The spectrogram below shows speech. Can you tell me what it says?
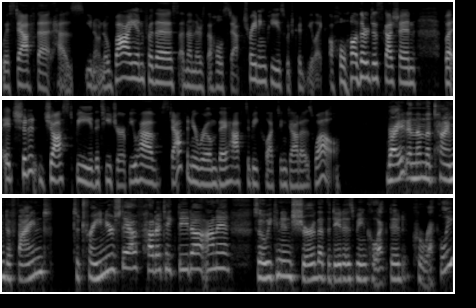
with staff that has you know no buy-in for this and then there's the whole staff training piece which could be like a whole other discussion but it shouldn't just be the teacher. If you have staff in your room they have to be collecting data as well. Right and then the time to find to train your staff how to take data on it so we can ensure that the data is being collected correctly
